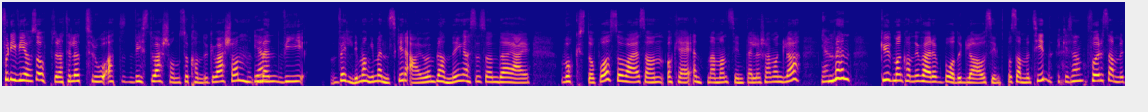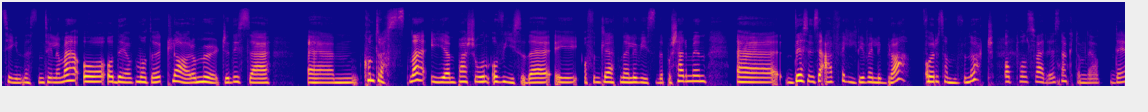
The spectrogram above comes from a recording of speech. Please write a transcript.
Fordi vi er også oppdratt til å tro at hvis du er sånn, så kan du ikke være sånn. Ja. Men vi Veldig mange mennesker er jo en blanding. Altså sånn, Da jeg vokste opp òg, så var jeg sånn Ok, enten er man sint, eller så er man glad. Ja. Men gud, man kan jo være både glad og sint på samme tid. For samme ting, nesten til og med. Og, og det å på en måte klare å merge disse em, kontrastene i en person og vise det i offentligheten eller vise det på skjermen, uh, det syns jeg er veldig, veldig bra for samfunnet vårt. Og Pål Sverre snakket om det at det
